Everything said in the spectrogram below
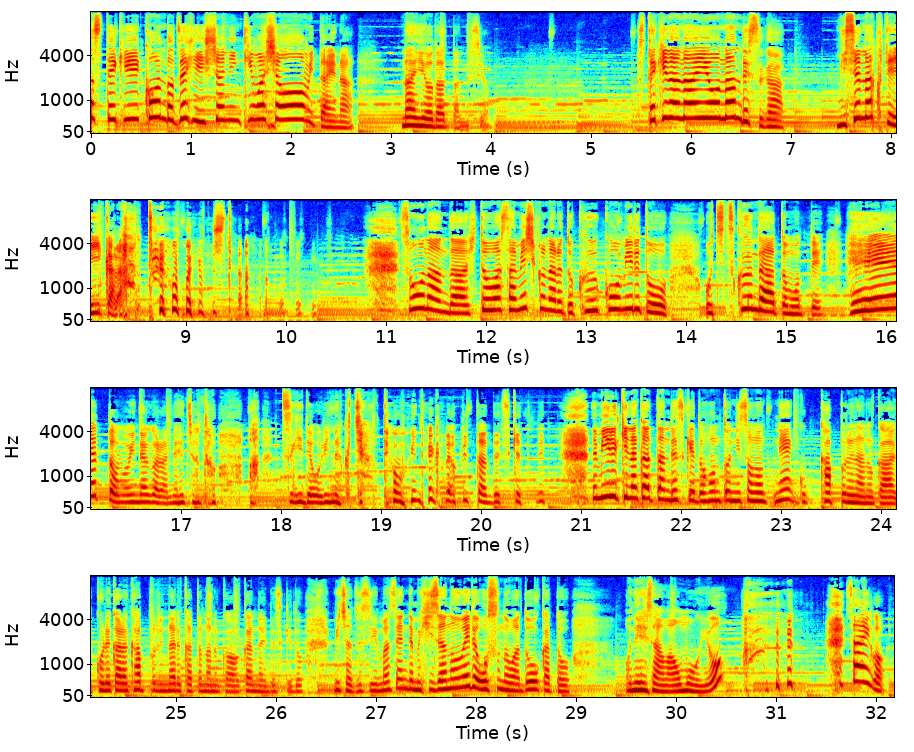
あ素敵。今度ぜひ一緒に行きましょう」みたいな内容だったんですよ。素敵な内容なんですが見せなくていいからって思いました。そうなんだ。人は寂しくなると空港を見ると落ち着くんだと思ってへえと思いながらねちょっとあ次で降りなくちゃって思いながら降りたんですけどね。見る気なかったんですけど本当にそのねカップルなのかこれからカップルになる方なのか分かんないですけど見ちゃってすいません。でも膝の上で押すのはどうかとお姉さんは思うよ。最後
